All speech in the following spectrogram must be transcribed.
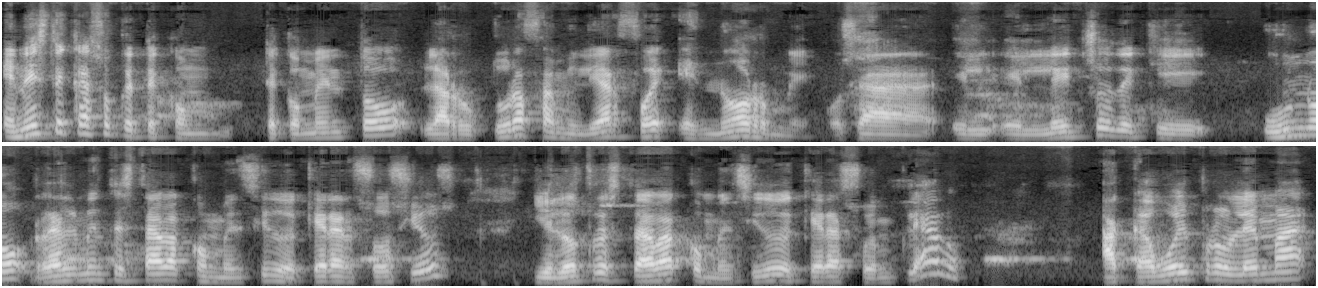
En este caso que te, te comento, la ruptura familiar fue enorme. O sea, el, el hecho de que uno realmente estaba convencido de que eran socios y el otro estaba convencido de que era su empleado. Acabó el problema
